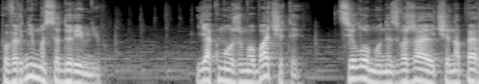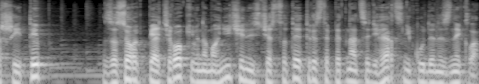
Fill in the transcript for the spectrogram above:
Повернімося до рівнів. Як можемо бачити, в цілому, незважаючи на перший тип, за 45 років намагніченість частоти 315 Гц нікуди не зникла.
